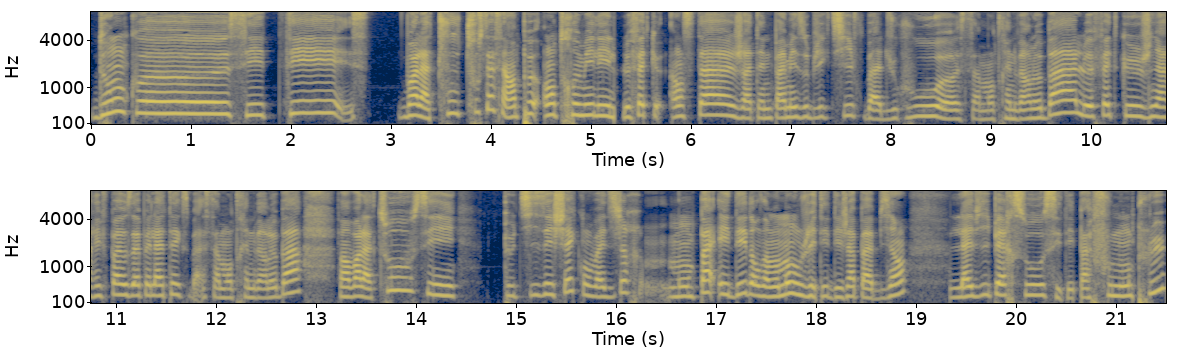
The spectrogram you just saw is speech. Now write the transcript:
Donc euh, c'était voilà, tout, tout ça c'est un peu entremêlé. Le fait que un stage j'atteigne pas mes objectifs, bah du coup euh, ça m'entraîne vers le bas. Le fait que je n'y arrive pas aux appels à texte, bah ça m'entraîne vers le bas. Enfin voilà, tous ces petits échecs, on va dire, m'ont pas aidé dans un moment où j'étais déjà pas bien. La vie perso, c'était pas fou non plus.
